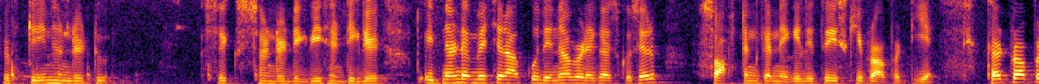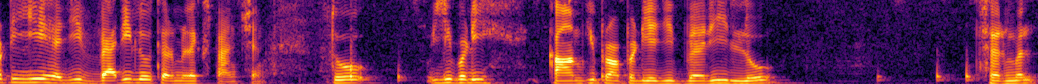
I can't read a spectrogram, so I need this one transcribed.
fifteen hundred to six hundred degree centigrade. तो इतना टेम्परेचर आपको देना पड़ेगा इसको सिर्फ़ सॉफ्टन करने के लिए तो इसकी प्रॉपर्टी है। थर्ड प्रॉपर्टी ये है जी वेरी लो थर्मल एक्सपेंशन तो ये बड़ी काम की प्रॉपर्टी है जी वेरी लो थर्मल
